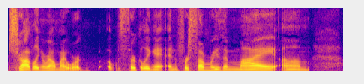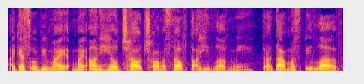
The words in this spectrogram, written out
traveling around my work uh, circling it. And for some reason my um, I guess it would be my my unhealed child trauma self thought he loved me. That that must be love.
